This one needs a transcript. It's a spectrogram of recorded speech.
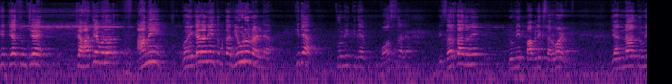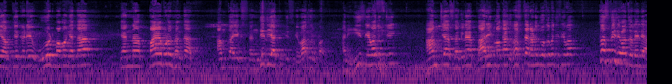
की ते तुमचे चाहते म्हणून आमी गोंयकारांनी तुमकां निवडून हाडल्या कित्याक तुमी कितें बॉस जाल्या विसरता तुमी तुमी पब्लीक सर्वंट जेन्ना तुमी आमचे कडेन वोट मागोंक येता तेन्ना पांयां पडून सांगतात आमकां एक संदी दिया तुमची सेवा करपाक. आनी ही सेवा तुमची आमच्या सगळ्या बारीक लोकांक रस्त्यार हाडून वचोवपाची सेवा. कसली सेवा चलयल्या?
